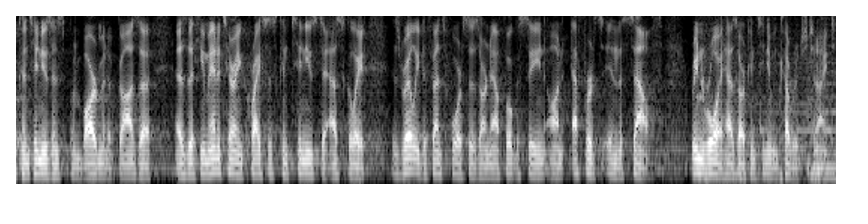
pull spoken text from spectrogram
continues its bombardment of Gaza as the humanitarian crisis continues to escalate. Israeli defense forces are now focusing on efforts in the south. Rena Roy has our continuing coverage tonight.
